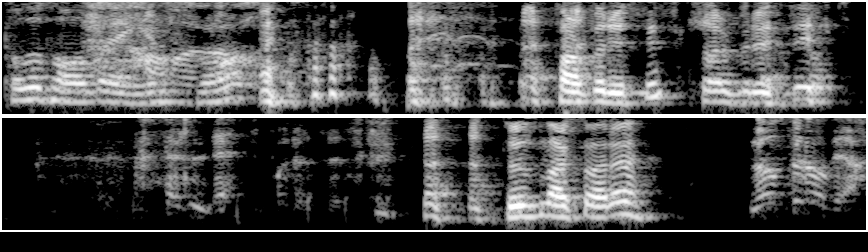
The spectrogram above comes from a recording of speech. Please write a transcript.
Kan du ta det på engelsk nå? Tar det på russisk. Er det på russisk. Lett på russisk. Tusen takk, Sverre. Nå stråler jeg.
